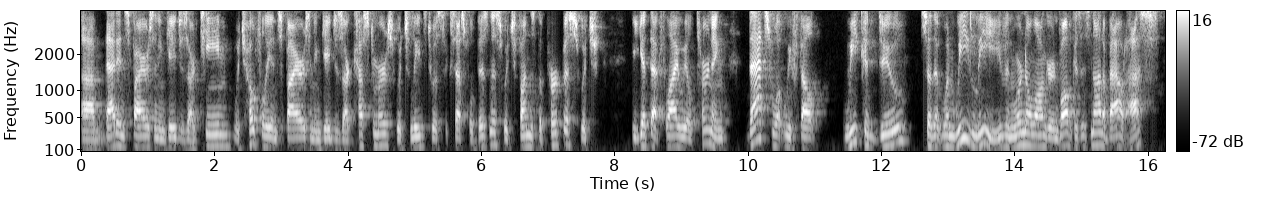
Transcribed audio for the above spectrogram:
Um, that inspires and engages our team, which hopefully inspires and engages our customers, which leads to a successful business, which funds the purpose, which you get that flywheel turning. That's what we felt we could do so that when we leave and we're no longer involved, because it's not about us,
